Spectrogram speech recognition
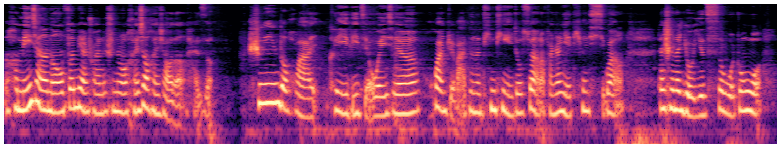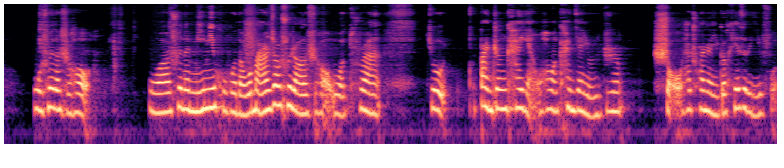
很明显的能分辨出来，那是那种很小很小的孩子。声音的话，可以理解为一些幻觉吧，在那听听也就算了，反正也听习惯了。但是呢，有一次我中午午睡的时候，我睡得迷迷糊糊的，我马上就要睡着的时候，我突然就半睁开眼，我好像看见有一只手，他穿着一个黑色的衣服，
